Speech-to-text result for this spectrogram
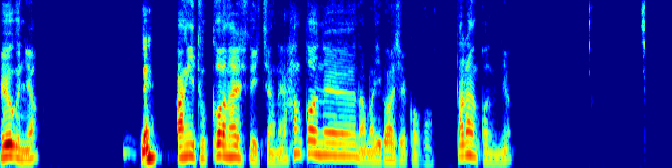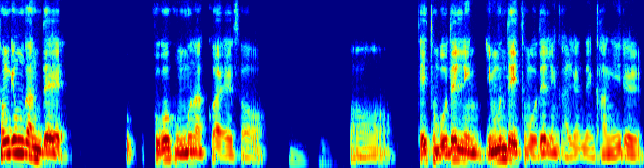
교육은요? 네? 강의 두 건 할 수 있지 않아요? 한 건은 아마 이거 하실 거고 다른 한 건은요? 성균관대 구- 국어국문학과에서 데이터 모델링, 인문 데이터 모델링 관련된 강의를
